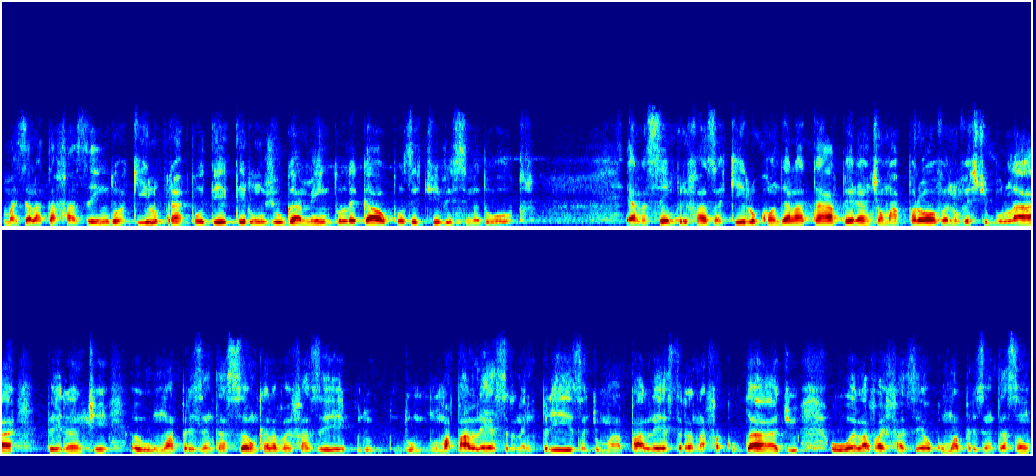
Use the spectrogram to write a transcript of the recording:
mas ela está fazendo aquilo para poder ter um julgamento legal, positivo em cima do outro. Ela sempre faz aquilo quando ela está perante uma prova no vestibular, perante uma apresentação que ela vai fazer de uma palestra na empresa, de uma palestra na faculdade, ou ela vai fazer alguma apresentação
